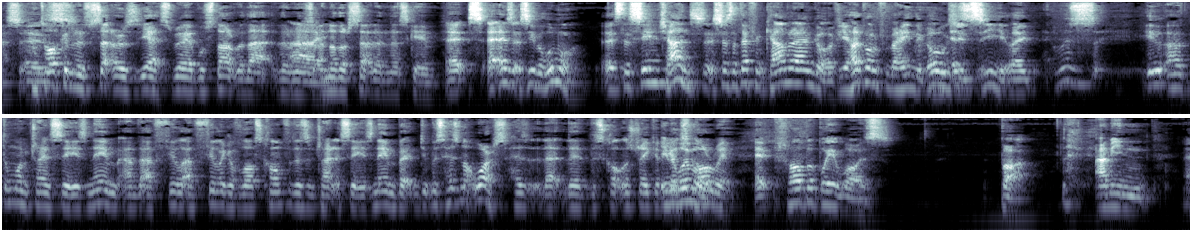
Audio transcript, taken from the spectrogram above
miss. Is, Talking of sitters, yes, we, we'll start with that. There was Aye. another sitter in this game. It's it is it's Iwelumo. It's the same chance. It's just a different camera angle. If you had one from behind the goals, you'd It's- see like It was. I don't want to try and say his name. I I feel I feel like I've lost confidence in trying to say his name. But it was his not worse? His that the, the Scotland striker against. Norway. It probably was, but I mean, uh,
